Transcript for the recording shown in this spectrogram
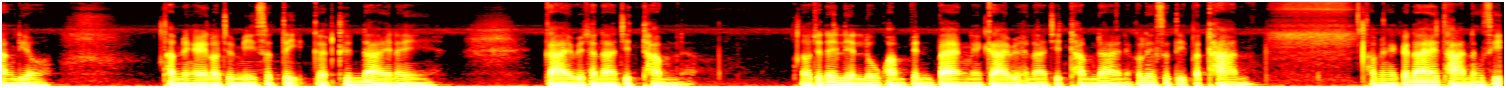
ทางเดียวทำยังไงเราจะมีสติเกิดขึ้นได้ในกายเวทนาจิตธรรม เราจะได้เรียนรู้ความเปลี่ยนแปลงในกายเวทนาจิตธรรมได้เนี่ยก็เรียกสติปัฏฐานทำยังไงก็ได้ให้ฐานทั้งสี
